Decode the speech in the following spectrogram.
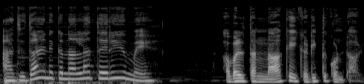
அதுதான் எனக்கு நல்லா தெரியுமே. அவள் தன் நாக்கை கடித்துக் கொண்டாள்.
